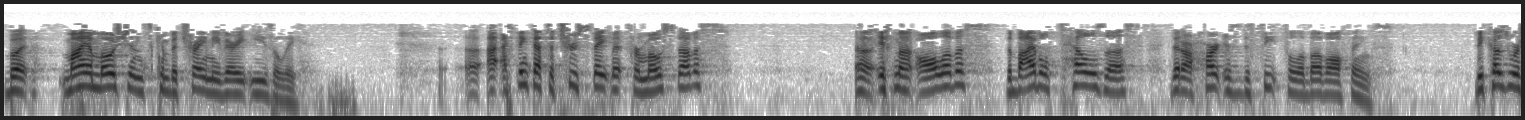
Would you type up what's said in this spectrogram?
but my emotions can betray me very easily. Uh, I think that's a true statement for most of us, uh, if not all of us. The Bible tells us that our heart is deceitful above all things. Because we're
